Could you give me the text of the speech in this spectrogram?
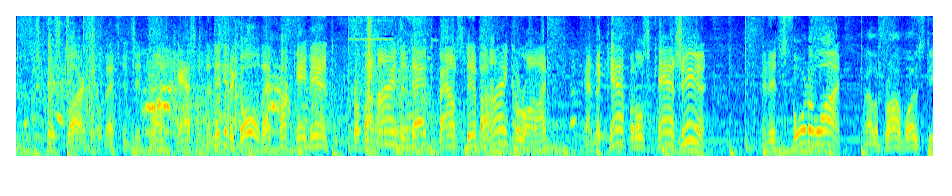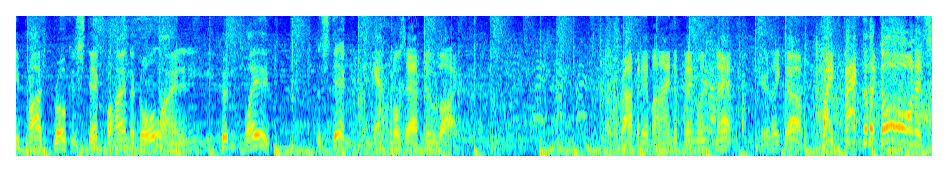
This is Chris Clark. Ovechkin's in front. Castleton. They get a goal. That puck came in from behind the net bounced in behind Caron. And the Capitals cash in. And it's four to one. Well, the problem was Steve Potts broke his stick behind the goal line, and he, he couldn't play the stick. Capitals have new life. They'll drop it in behind the Penguins' net. Here they come. Right back to the goal, and it's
